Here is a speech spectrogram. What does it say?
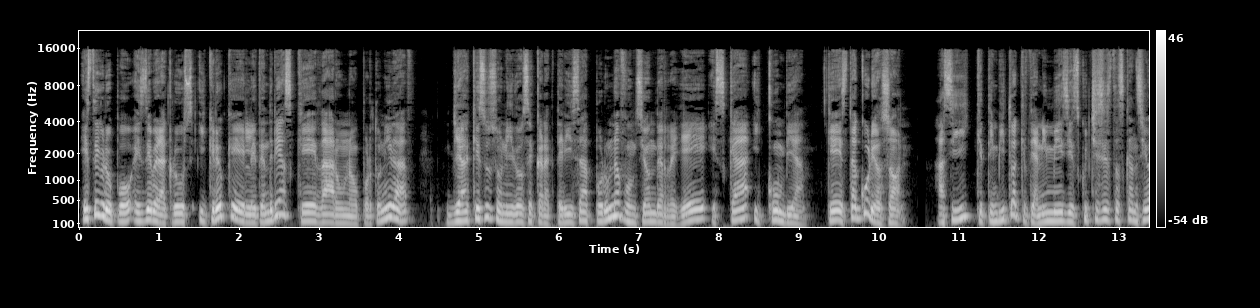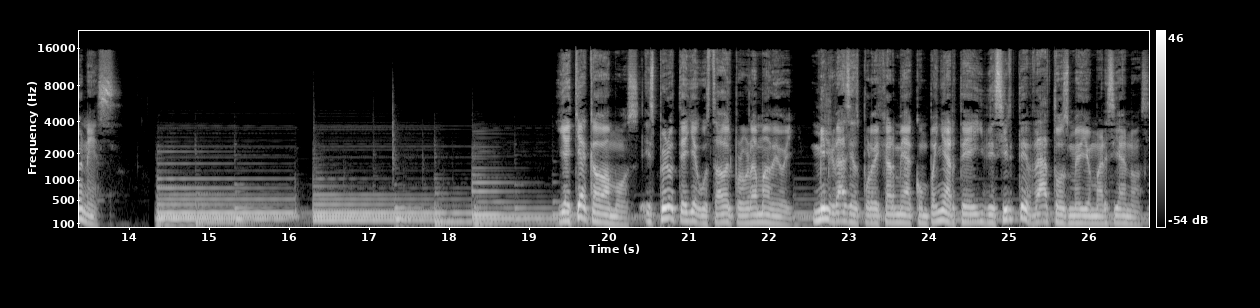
Este grupo es de Veracruz y creo que le tendrías que dar una oportunidad, ya que su sonido se caracteriza por una función de reggae, ska y cumbia, que está curiosón. Así que te invito a que te animes y escuches estas canciones. Y aquí acabamos. Espero te haya gustado el programa de hoy. Mil gracias por dejarme acompañarte y decirte datos medio marcianos.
